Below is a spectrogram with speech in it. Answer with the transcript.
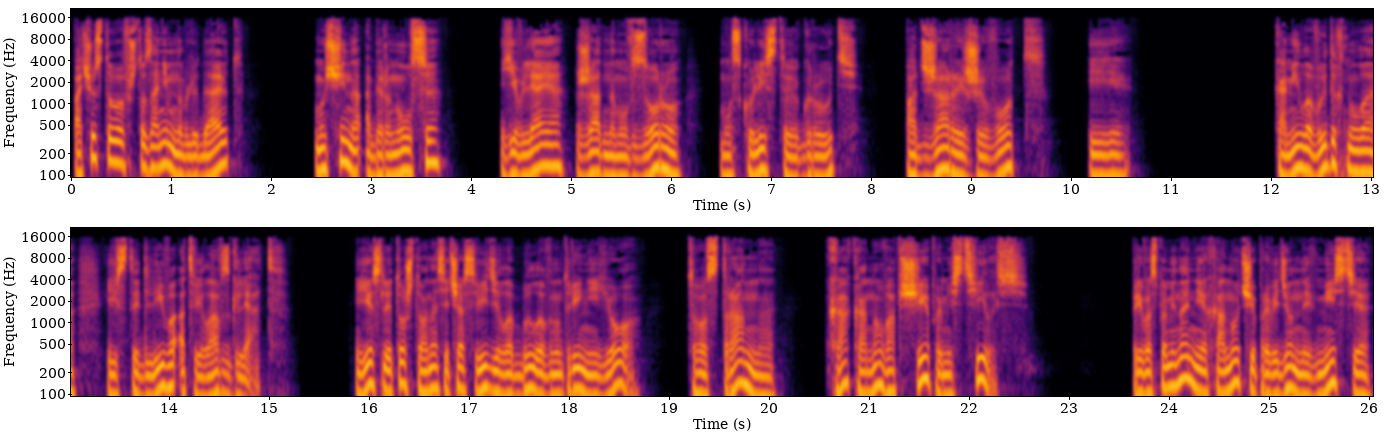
Почувствовав, что за ним наблюдают, мужчина обернулся, являя жадному взору мускулистую грудь, поджарый живот и... Камила выдохнула и стыдливо отвела взгляд. Если то, что она сейчас видела, было внутри нее, то странно, как оно вообще поместилось. При воспоминаниях о ночи, проведенной вместе,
